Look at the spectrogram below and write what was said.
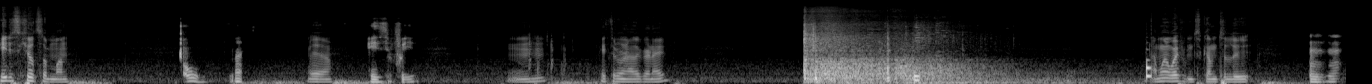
He just killed someone. oh, nice. Yeah. Easy for you. Mm-hmm. He threw another grenade. I'm gonna wait for him to come to loot. Mm-hmm.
